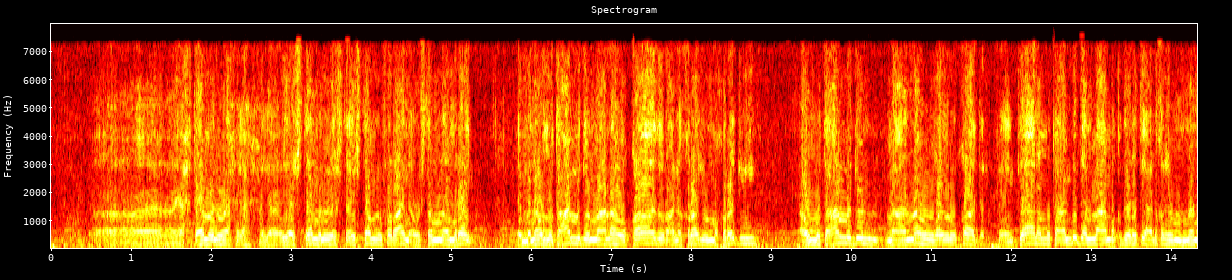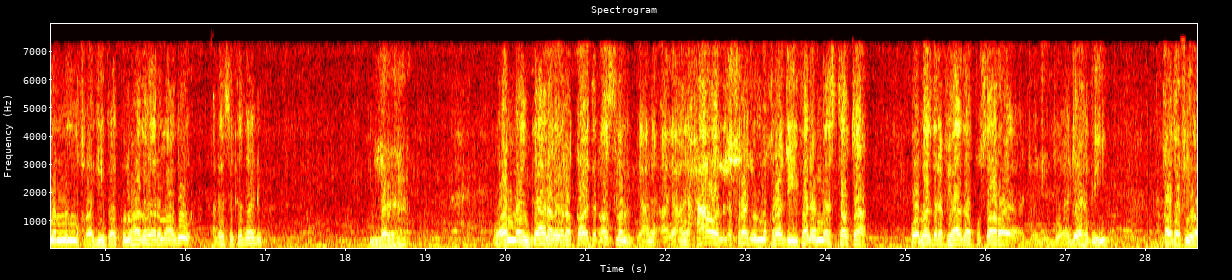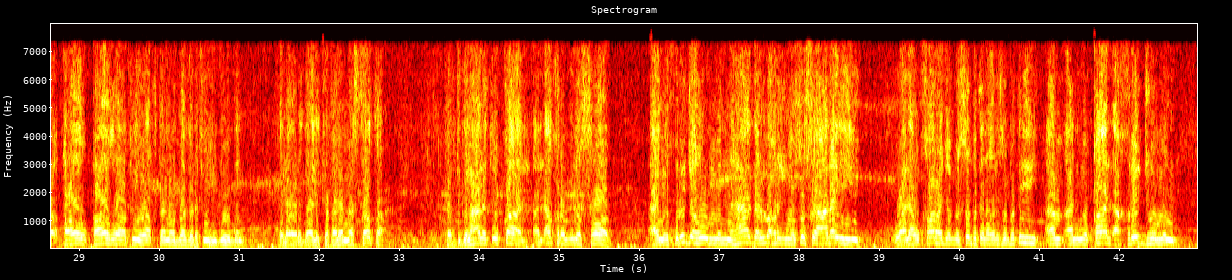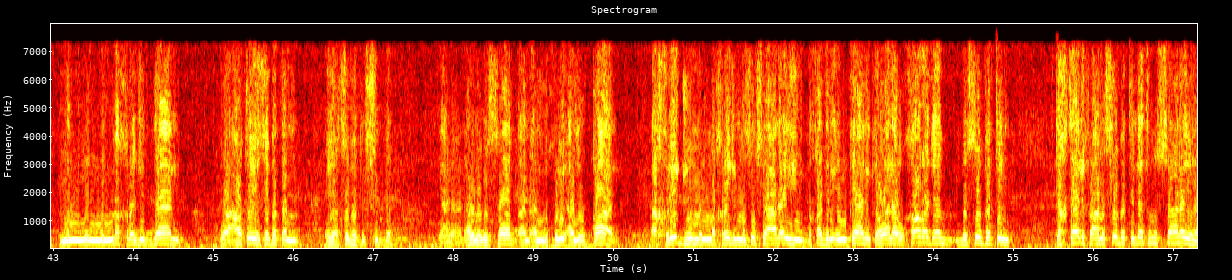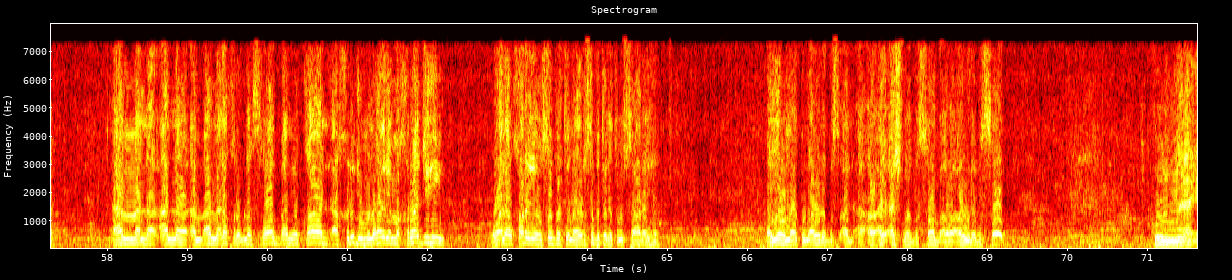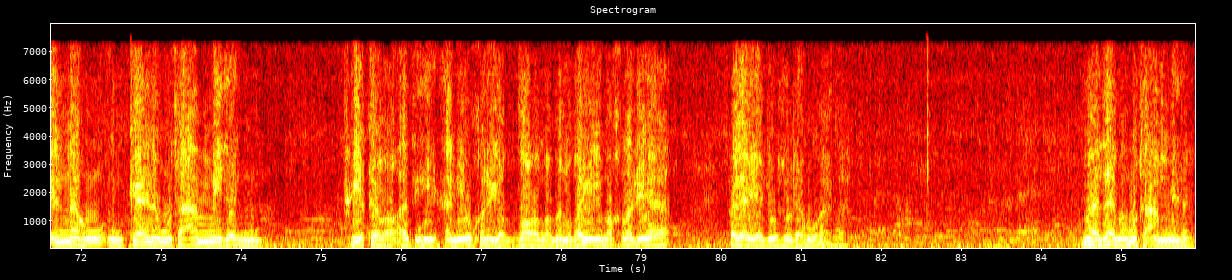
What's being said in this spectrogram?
يحتمل يشتمل يشتمل فرعين أو يشتمل أمرين. إما أنه متعمد معناه قادر على إخراج مخرجه أو متعمد مع أنه غير قادر. فإن كان متعمدا مع مقدرته على إخراجه من مخرجه فيكون هذا غير معذور أليس كذلك؟ لا. وأما إن كان غير قادر أصلا يعني يعني حاول الإخراج من مخرجه فلم يستطع وبذل في هذا قصارى جهده قضى فيه, قضى فيه وقتا وبذل فيه جهدا. إلى غير ذلك فلم يستطع ففي تلك الحالة يقال الأقرب إلى الصواب أن يخرجه من هذا المخرج المنصوص عليه ولو خرج بصفة غير صفته أم أن يقال أخرجه من من من, من مخرج الدال وأعطيه صفة هي صفة الشدة. يعني الأولى بالصواب أن أن أن يقال أخرجه من مخرج المنصوص عليه بقدر إمكانك ولو خرج بصفة تختلف عن الصفة التي نص عليها. أما أن, أم أن الأقرب للصواب أن يقال أخرجه من غير مخرجه ولو خرج بصفة غير صفة نص عليها. أيهما يكون أولى أشبه بالصواب أو أولى بالصواب؟ قلنا إنه إن كان متعمدا في قراءته أن يخرج الضاد من غير مخرجها فلا يجوز له هذا. ما دام متعمدا.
